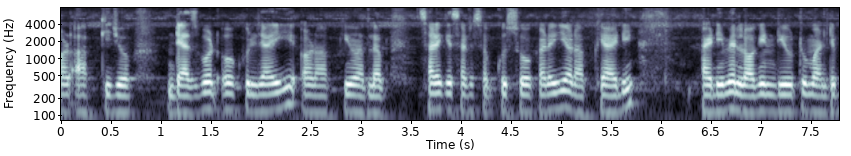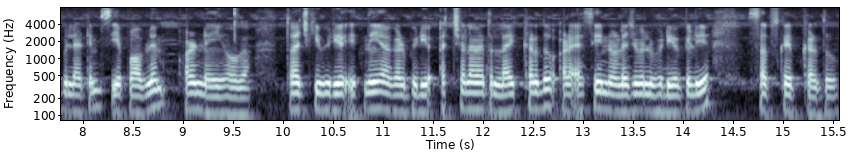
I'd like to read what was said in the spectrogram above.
और आपकी जो डैशबोर्ड वो खुल जाएगी और आपकी मतलब सारे के सारे सब कुछ शो करेगी और आपकी आईडी आईडी में log in due to multiple items ये प्रॉब्लम और नहीं होगा। तो आज की वीडियो इतनी है। अगर वीडियो अच्छा लगा तो लाइक कर दो और ऐसे ही नॉलेजेबल वीडियो के लिए सब्सक्राइब कर दो।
